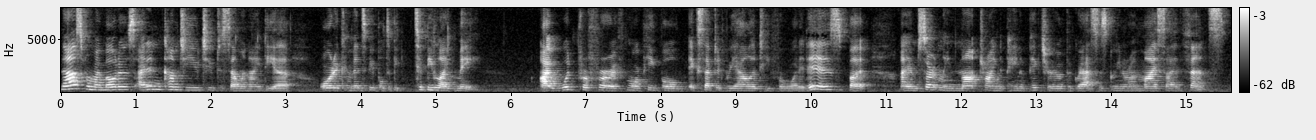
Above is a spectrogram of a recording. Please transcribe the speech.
Now as for my motives, I didn't come to YouTube to sell an idea or to convince people to be, to be like me. I would prefer if more people accepted reality for what it is, but I am certainly not trying to paint a picture of the grass is greener on my side of the fence.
